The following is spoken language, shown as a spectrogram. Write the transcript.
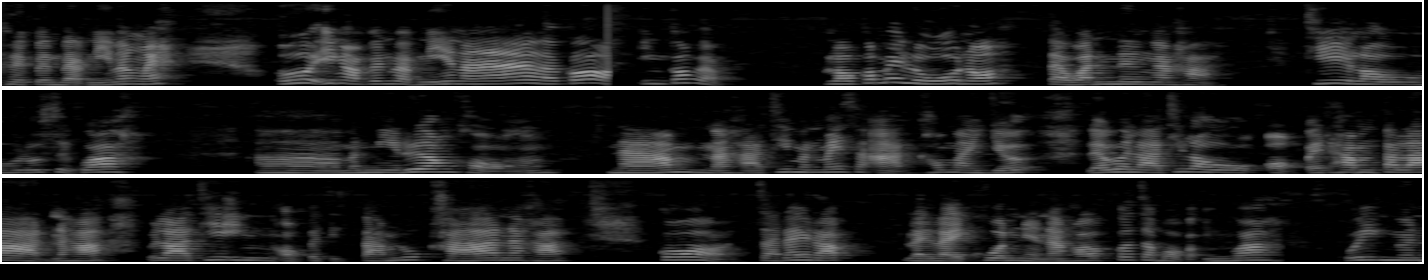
เคยเป็นแบบนี้บ้างไหมเอออิงอะเป็นแบบนี้นะ แล้วก็อิงก็แบบเราก็ไม่รู้เนาะ แต่วันหนึ่งอะค่ะ ที่เรารู้สึกว่า อ่า มันมีเรื่องของน้ำนะคะ ที่มันไม่สะอาดเข้ามาเยอะ แล้วเวลาที่เราออกไปทำตลาดนะคะ เวลาที่อิงออกไปติดตามลูกค้านะคะ ก็จะได้รับหลาย ๆ คนเนี่ยนะคะ ก็จะบอกกับอิงว่า อุ้ยเงิน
